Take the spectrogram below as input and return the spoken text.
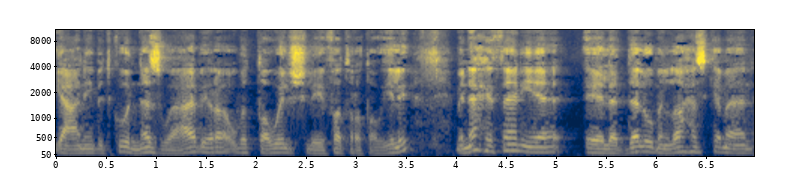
يعني بتكون نزوة عابرة وبتطولش لفترة طويلة. من ناحية ثانية للدلو بنلاحظ كمان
